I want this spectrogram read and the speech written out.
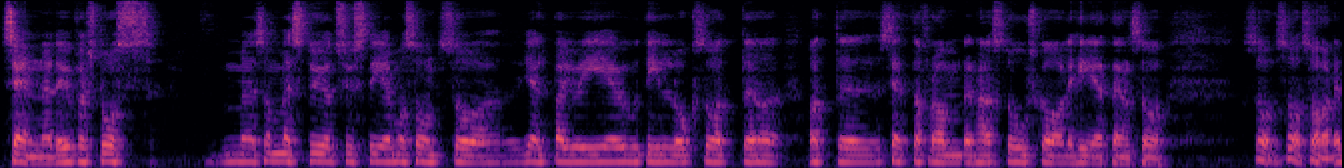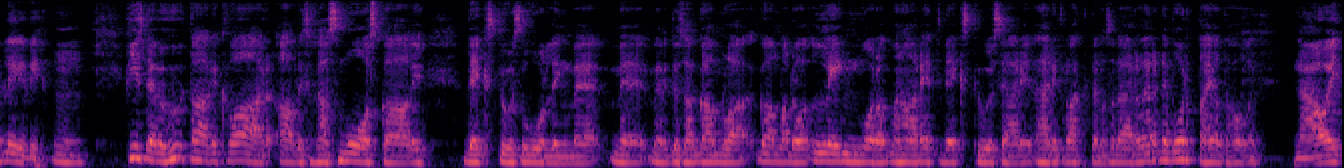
Sen är det ju förstås med, som med stödsystem och sånt så hjälper ju EU till också att, eh, att eh, sätta fram den här storskaligheten så, så, så, så har det blivit. Mm. Finns det överhuvudtaget kvar av liksom så här småskalig växthusodling med, med, med du, så här gamla, gamla då längor, att man har ett växthus här i, här i trakten och sådär, eller är det borta helt och hållet? Nej,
